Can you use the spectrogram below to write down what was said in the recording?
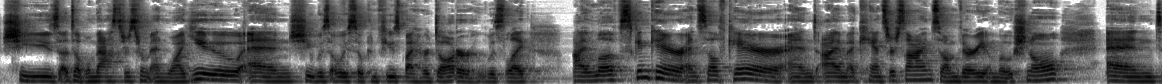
She's a double master's from NYU. And she was always so confused by her daughter who was like, I love skincare and self care, and I'm a cancer sign, so I'm very emotional. And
